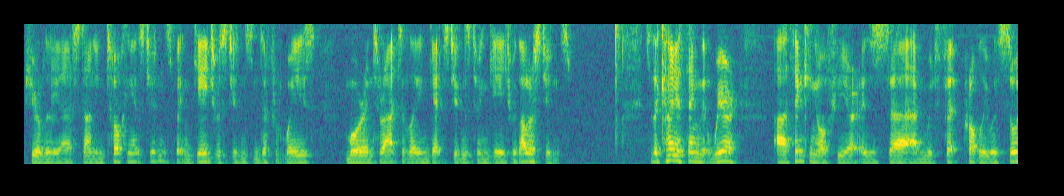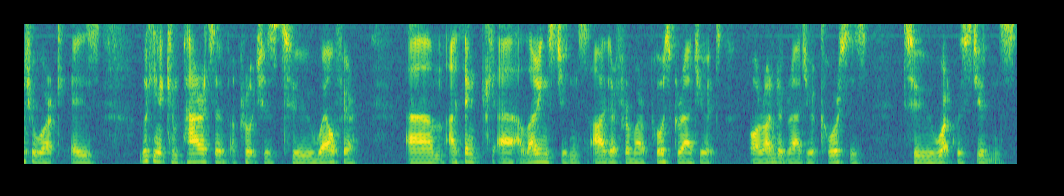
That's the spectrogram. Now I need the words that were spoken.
purely standing talking at students, but engage with students in different ways, more interactively, and get students to engage with other students. So the kind of thing that we're thinking of here is, and would fit probably with social work, is looking at comparative approaches to welfare. Um, I think uh, allowing students either from our postgraduate or undergraduate courses to work with students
